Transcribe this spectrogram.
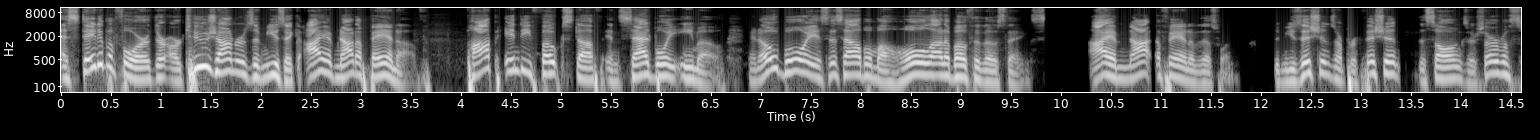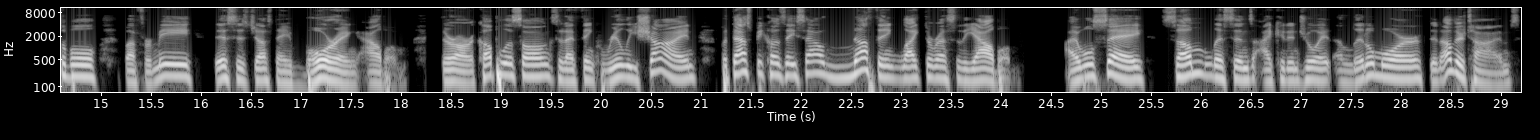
As stated before, there are two genres of music I am not a fan of pop indie folk stuff and sad boy emo. And oh boy, is this album a whole lot of both of those things. I am not a fan of this one. The musicians are proficient, the songs are serviceable, but for me, this is just a boring album. There are a couple of songs that I think really shine, but that's because they sound nothing like the rest of the album. I will say some listens I could enjoy it a little more than other times,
